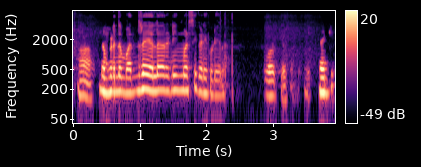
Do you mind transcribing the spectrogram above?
ಹಾ. ನಮ್ಮ ಕಡೆಯಿಂದ ಬಂದರೆ ಎಲ್ಲ ರನ್ನಿಂಗ್ ಮಾಡಿಸಿ ಗಾಡಿ ಕೊಡಿ ಅಲ್ಲ. ಓಕೆ ಸರ್ ಥ್ಯಾಂಕ್ ಯು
